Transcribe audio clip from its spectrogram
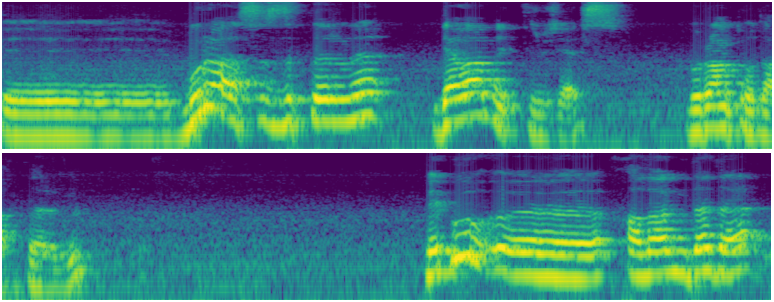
E, bu rahatsızlıklarını devam ettireceğiz. Bu rant odaklarını. Ve bu e, alanda da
